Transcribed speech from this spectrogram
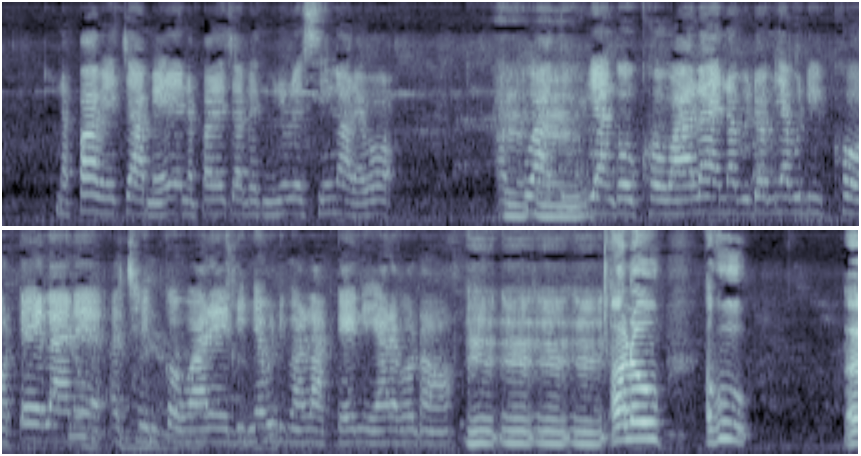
။နပပဲကြမယ်တဲ့နပလည်းကြမယ်တမီးတို့လည်းစင်းလာတယ်ပေါ့။ အခုကသူပြန်ကိုခေါ်သွားလိုက်နောက်ပြီးတော့မြတ်ဝတီခေါ်တဲလိုက်နဲ့အချိန်ကုန်သွားတယ်ဒီမြတ်ဝတီမှာလာတဲနေရတယ်ပေါ့နော် อืมอืมอืมอืมအားလုံးအခုအဲ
